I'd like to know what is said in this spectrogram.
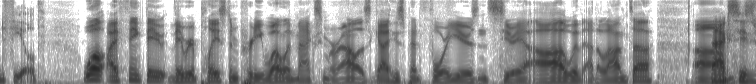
midfield? Well, I think they, they replaced him pretty well in Maxi Morales, a guy who spent four years in Serie A with Atalanta. Um, Maxi's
